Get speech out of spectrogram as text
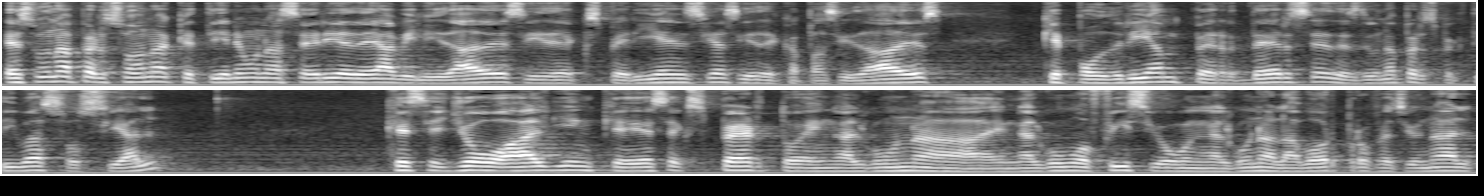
Es una persona que tiene una serie de habilidades y de experiencias y de capacidades que podrían perderse desde una perspectiva social qué sé yo, alguien que es experto en, alguna, en algún oficio o en alguna labor profesional,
